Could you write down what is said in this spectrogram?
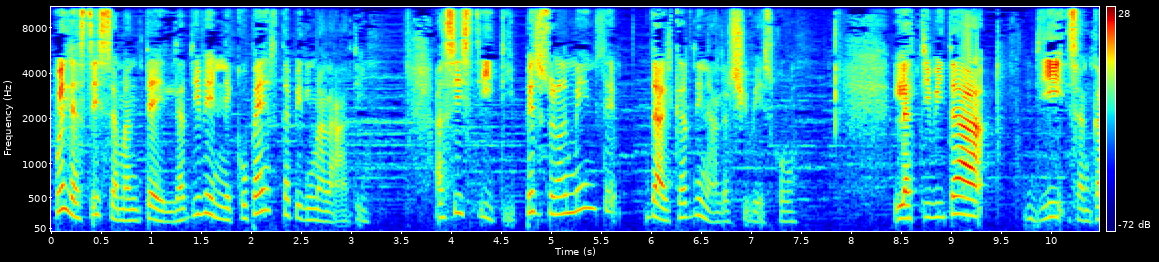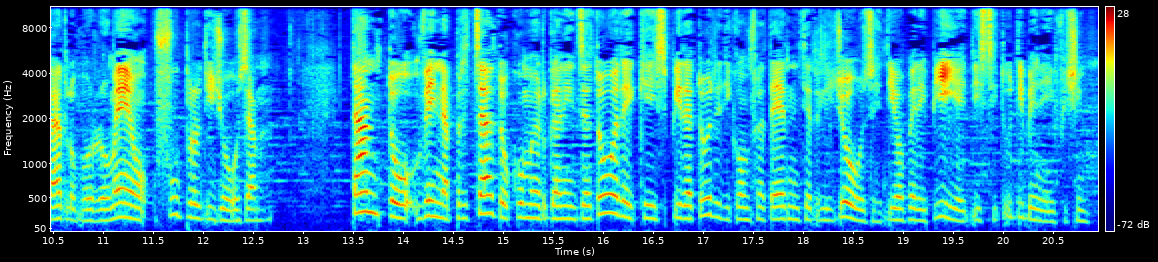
quella stessa mantella divenne coperta per i malati, assistiti personalmente dal cardinale arcivescovo. L'attività di San Carlo Borromeo fu prodigiosa, tanto venne apprezzato come organizzatore che ispiratore di confraternite religiose, di opere pie, di istituti benefici.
